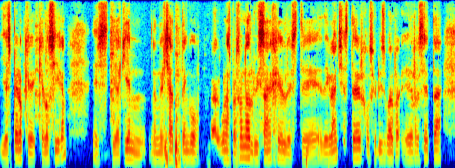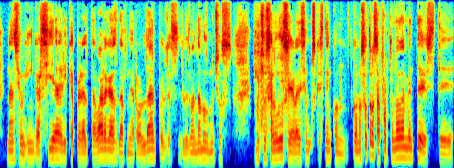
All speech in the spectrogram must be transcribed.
espero que, que, lo sigan. Este, aquí en, en el chat tengo algunas personas, Luis Ángel este, de Granchester, José Luis RZ, Nancy Holguín García, Erika Peralta Vargas, Dafne Roldán, pues les, mandamos muchos, muchos saludos y agradecemos que estén con, con nosotros. Afortunadamente, este,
